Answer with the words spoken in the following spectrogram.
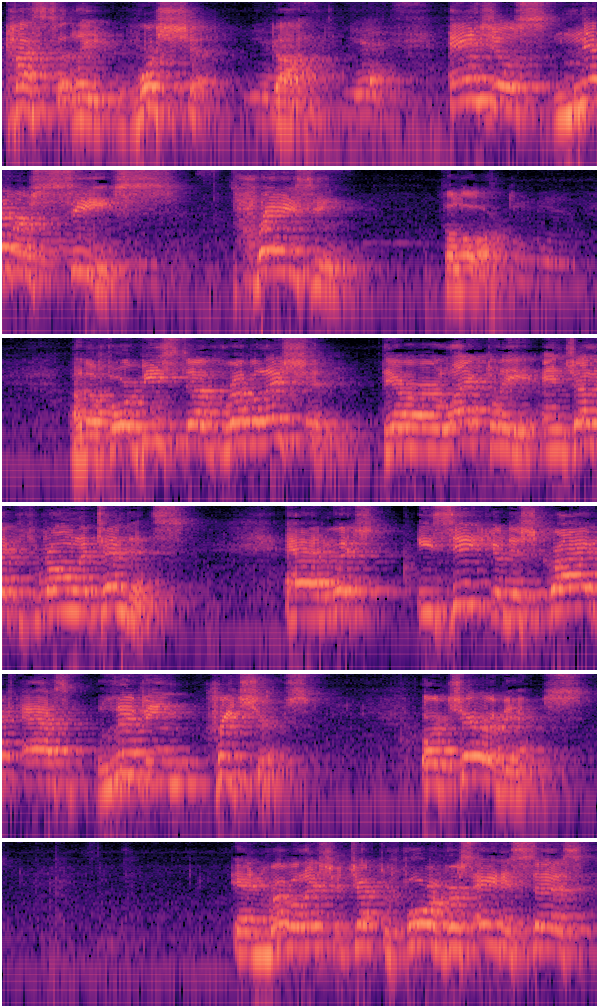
constantly worship Yes. God. Yes. Angels never cease praising the Lord. Amen. Uh, the four beasts of Revelation, there are likely angelic throne attendants, and which Ezekiel described as living creatures or cherubims. In Revelation chapter 4 and verse 8, it says,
